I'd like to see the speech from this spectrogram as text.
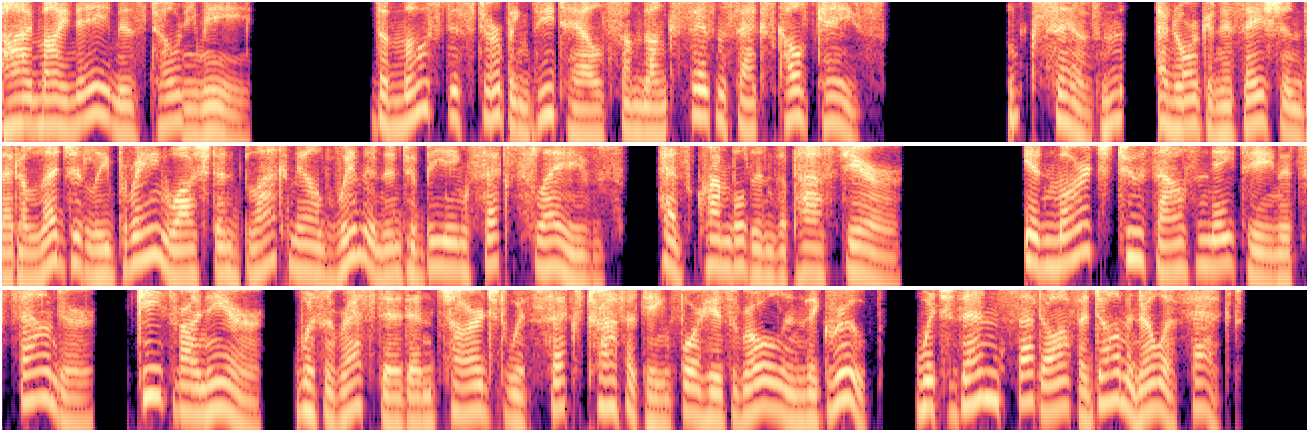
Hi my name is Tony Me. The most disturbing details from the NXIVM sex cult case. NXIVM, an organization that allegedly brainwashed and blackmailed women into being sex slaves, has crumbled in the past year. In March 2018 its founder, Keith Raniere, was arrested and charged with sex trafficking for his role in the group, which then set off a domino effect.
